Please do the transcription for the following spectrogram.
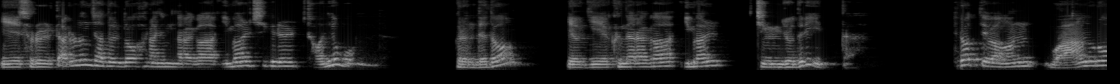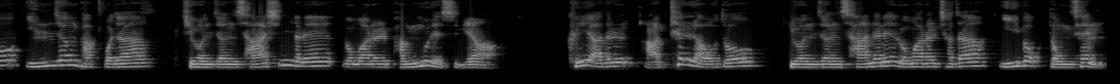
예수를 따르는 자들도 하나님 나라가 임할 시기를 전혀 모른다. 그런데도 여기에 그 나라가 임할 징조들이 있다. 헤롯 대왕은 왕으로 인정받고자 기원전 40년에 로마를 방문했으며 그의 아들 아켈라오도 기원전 4년에 로마를 찾아 이복 동생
